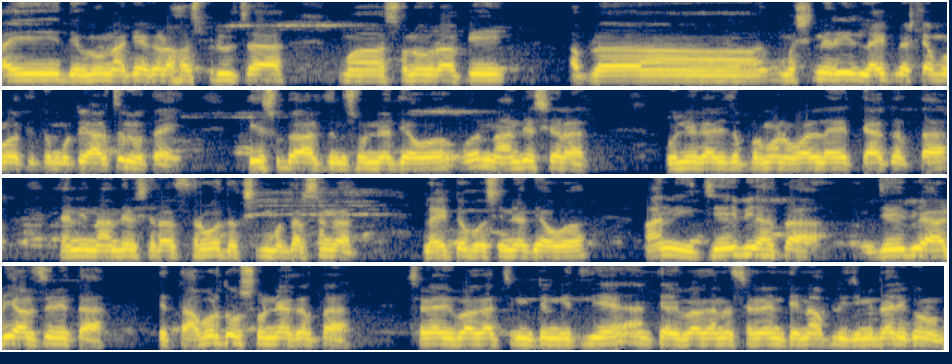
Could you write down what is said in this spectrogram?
काही देगलू नाक्याकडं हॉस्पिटलचा सोनोग्राफी आपलं मशिनरी लाइट नसल्यामुळं तिथं मोठी अडचण होत आहे. ते सुद्धा अडचण सोडण्यात यावं व नांदेड शहरात गुन्हेगारीचं प्रमाण वाढलं आहे. त्याकरता त्यांनी नांदेड शहरात सर्व दक्षिण मतदारसंघात लाईटं बसवण्यात यावं. आणि जे बी आता जे बी अडी अडचण येतात ते ताबडतोब सोडण्याकरता सगळ्या विभागाची मिटिंग घेतली आहे. आणि त्या विभागानं सगळ्यांनी त्यांना आपली जिम्मेदारी करून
